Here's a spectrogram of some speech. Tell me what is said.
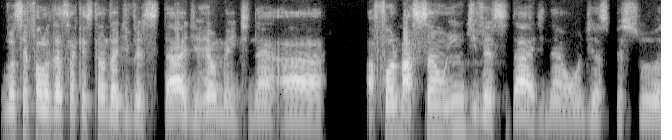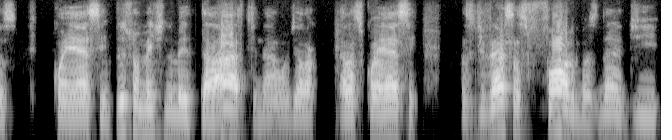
Você falou dessa questão da diversidade, realmente, né? A, a formação em diversidade, né? Onde as pessoas conhecem, principalmente no meio da arte, né? Onde ela, elas conhecem as diversas formas, né? De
